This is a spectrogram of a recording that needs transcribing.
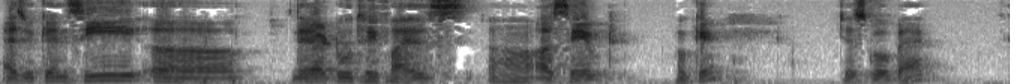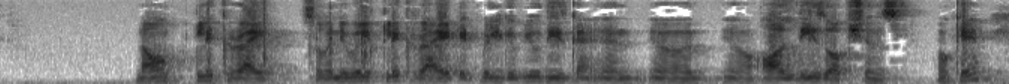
As you can see, uh, there are two, three files uh, are saved. Okay. Just go back. Now click right. So when you will click right, it will give you these kind, uh, all these options. Okay.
